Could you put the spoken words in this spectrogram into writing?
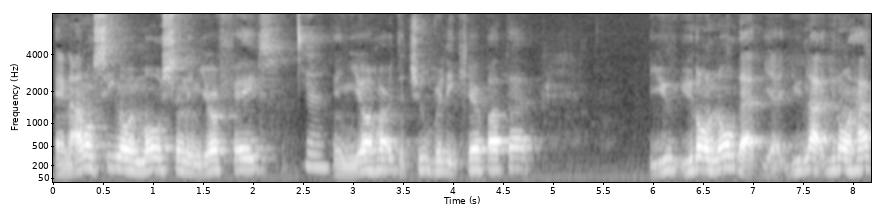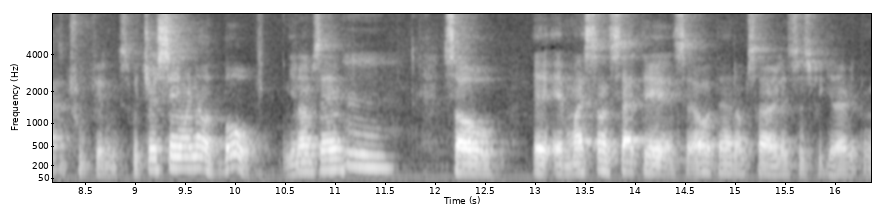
and I don't see no emotion in your face, Yeah. in your heart that you really care about that, you you don't know that yet. You not you don't have the true feelings. What you're saying right now is bull. You know what I'm saying? Mm. So if, my son sat there and said, "Oh, Dad, I'm sorry. Let's just forget everything,"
